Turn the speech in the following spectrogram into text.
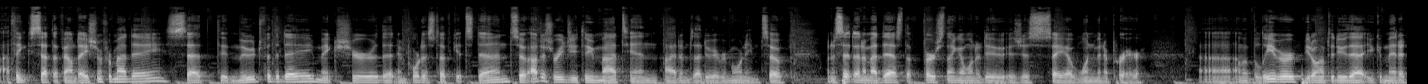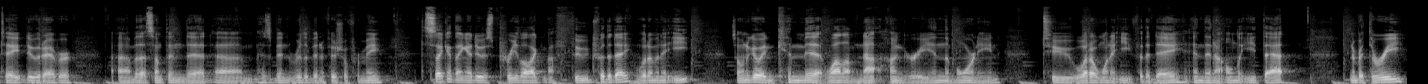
I think set the foundation for my day, set the mood for the day, make sure that important stuff gets done. So I'll just read you through my 10 items I do every morning. So when I sit down at my desk, the first thing I want to do is just say a one minute prayer. Uh, I'm a believer. You don't have to do that. You can meditate, do whatever. Uh, but that's something that um, has been really beneficial for me. The second thing I do is pre log my food for the day, what I'm going to eat. So I'm going to go ahead and commit while I'm not hungry in the morning to what I want to eat for the day. And then I only eat that. Number three,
